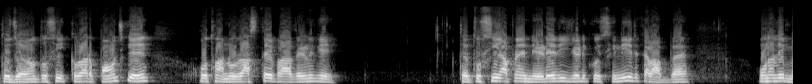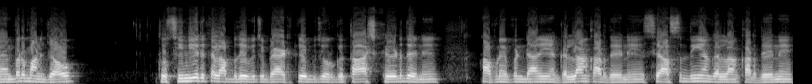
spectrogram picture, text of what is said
ਤੇ ਜਦੋਂ ਤੁਸੀਂ ਇੱਕ ਵਾਰ ਪਹੁੰਚ ਗਏ, ਉਹ ਤੁਹਾਨੂੰ ਰਸਤੇ ਪਾ ਦੇਣਗੇ। ਤੇ ਤੁਸੀਂ ਆਪਣੇ ਨੇੜੇ ਦੀ ਜਿਹੜੀ ਕੋਈ ਸੀਨੀਅਰ ਕਲੱਬ ਹੈ, ਉਹਨਾਂ ਦੇ ਮੈਂਬਰ ਬਣ ਜਾਓ। ਤੋ ਸੀਨੀਅਰ ਕਲੱਬ ਦੇ ਵਿੱਚ ਬੈਠ ਕੇ ਬਜ਼ੁਰਗ ਤਾਸ਼ ਖੇਡਦੇ ਨੇ ਆਪਣੇ ਪਿੰਡਾਂ ਦੀਆਂ ਗੱਲਾਂ ਕਰਦੇ ਨੇ, ਸਿਆਸਤ ਦੀਆਂ ਗੱਲਾਂ ਕਰਦੇ ਨੇ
